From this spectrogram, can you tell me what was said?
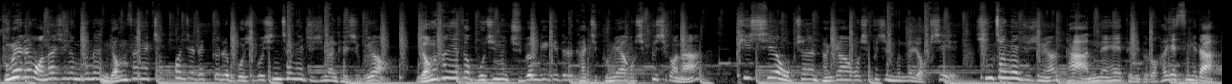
구매를 원하시는 분은 영상의 첫 번째 댓글을 보시고 신청해 주시면 되시고요. 영상에서 보시는 주변 기기들을 같이 구매하고 싶으시거나 PC의 옵션을 변경하고 싶으신 분들 역시 신청해 주시면 다 안내해 드리도록 하겠습니다.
